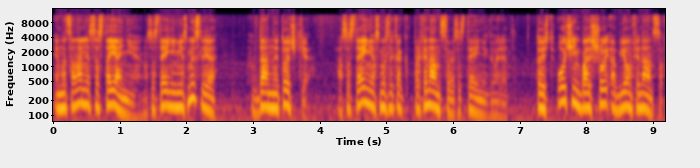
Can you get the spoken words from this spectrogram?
эмоциональное состояние. Но состояние не в смысле в данной точке, а состояние в смысле как про финансовое состояние говорят. То есть очень большой объем финансов,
